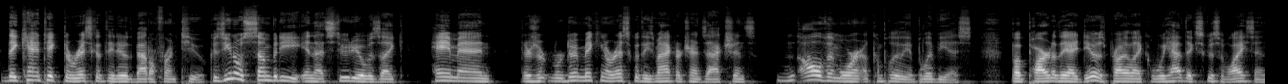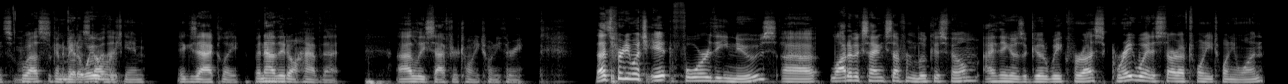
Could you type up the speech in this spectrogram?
they can't take the risk that they did with Battlefront 2 because you know somebody in that studio was like, "Hey, man." There's a, we're doing making a risk with these microtransactions. All of them weren't completely oblivious, but part of the idea was probably like we have the exclusive license. Who else is going to make a Star Wars game? Exactly, but now they don't have that, uh, at least after 2023 that's pretty much it for the news. Uh, a uh, lot of exciting stuff from Lucasfilm. I think it was a good week for us. Great way to start off 2021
